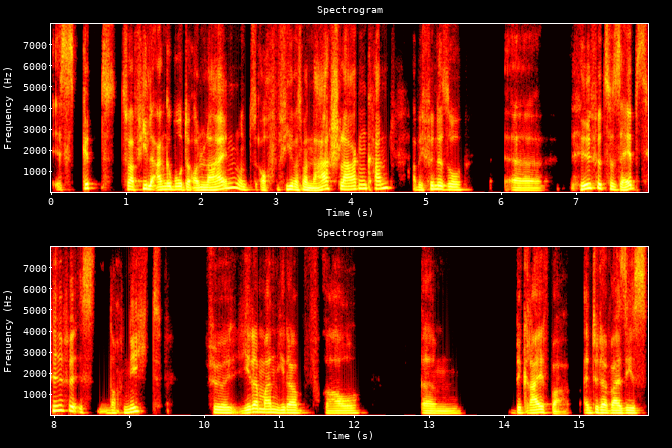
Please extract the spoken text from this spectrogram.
es gibt zwar viele Angebote online und auch viel, was man nachschlagen kann, aber ich finde so äh, Hilfe zur Selbsthilfe ist noch nicht für jedermann, jeder Frau ähm, begreifbar. Entweder weil sie es,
